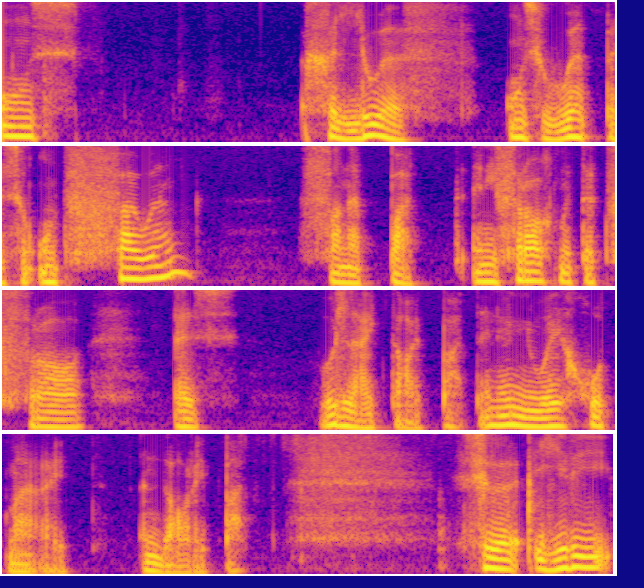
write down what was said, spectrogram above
Ons geloof, ons hoop is 'n ontvouing van 'n pad. En die vraag moet ek vra is hoe lyk daai pad en hoe nooi God my uit in daardie pad? So hierdie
